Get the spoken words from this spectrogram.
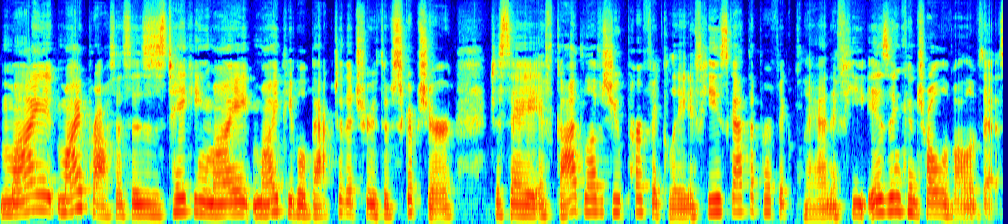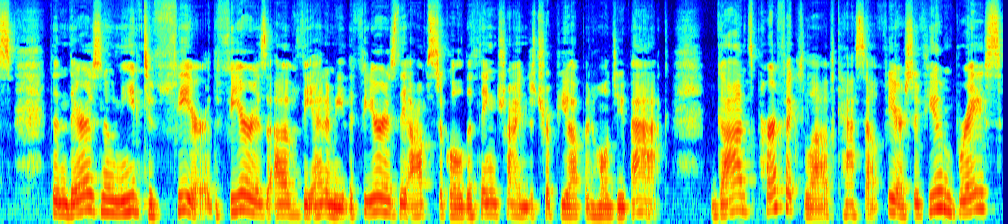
my my process is, is taking my my people back to the truth of Scripture to say, if God loves you perfectly, if He's got the perfect plan, if He is in control of all of this, then there is no need to fear. The fear is of the enemy. The fear is the obstacle, the thing trying to trip you up and hold you back. God's perfect love casts out fear. So if you embrace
